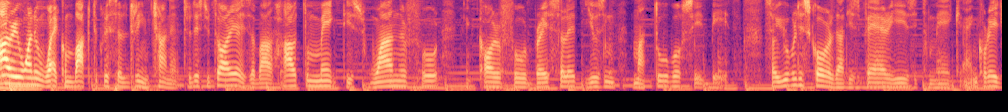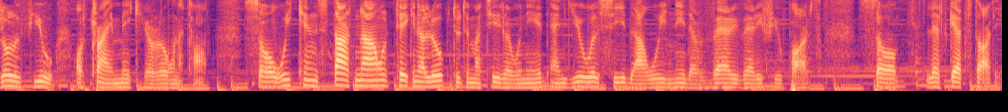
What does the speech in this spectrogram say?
Hi everyone and welcome back to Crystal Dream channel. Today's tutorial is about how to make this wonderful and colorful bracelet using Matubo seed beads. So you will discover that it's very easy to make. I encourage all of you or try and make your own at home. So we can start now taking a look to the material we need and you will see that we need a very very few parts. So let's get started.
